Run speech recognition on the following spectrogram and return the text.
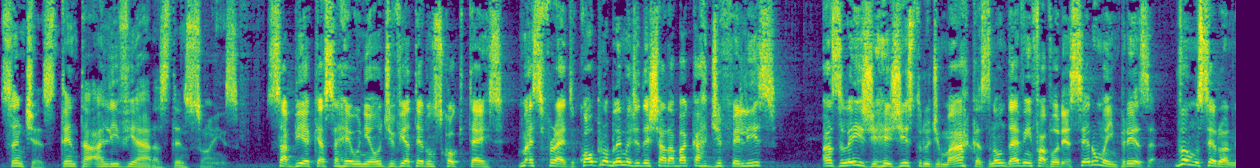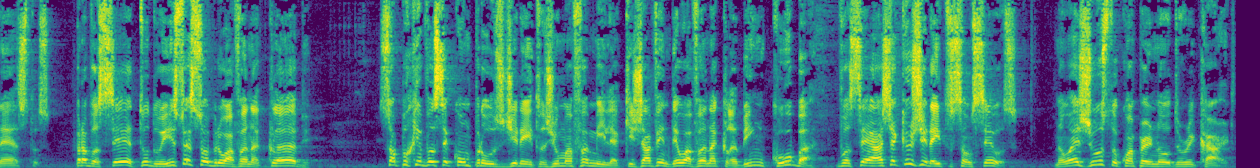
Sanchez tenta aliviar as tensões. Sabia que essa reunião devia ter uns coquetéis. Mas, Fred, qual o problema de deixar a Bacardi feliz? As leis de registro de marcas não devem favorecer uma empresa. Vamos ser honestos. Para você, tudo isso é sobre o Havana Club, só porque você comprou os direitos de uma família que já vendeu a Havana Club em Cuba, você acha que os direitos são seus? Não é justo com a Pernod Ricard.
